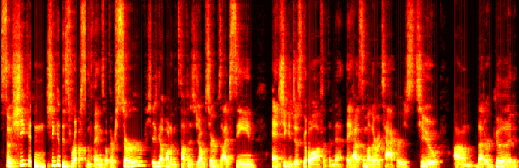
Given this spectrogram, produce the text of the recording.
so she can she can disrupt some things with her serve. She's got one of the toughest jump serves I've seen, and she can just go off at the net. They have some other attackers too um, that are good.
